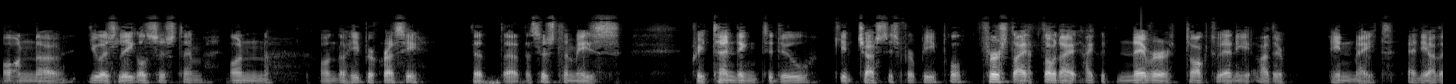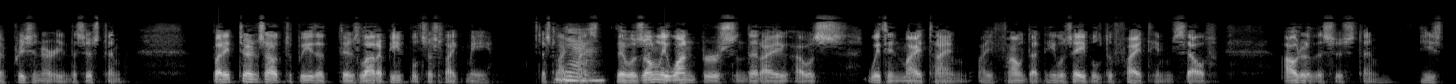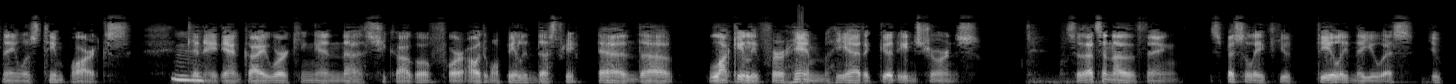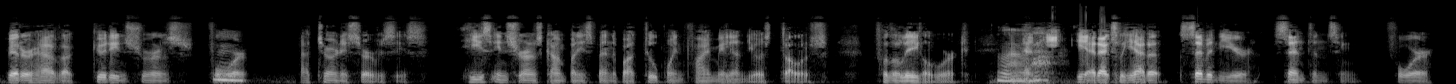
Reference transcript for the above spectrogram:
on uh, U.S. legal system, on on the hypocrisy that uh, the system is pretending to do, give justice for people. First, I thought I, I could never talk to any other inmate, any other prisoner in the system. But it turns out to be that there's a lot of people just like me, just like Yeah. myself. There was only one person that I, I was within my time. I found that he was able to fight himself out of the system. His name was Tim Parks. Canadian guy working in uh, Chicago for automobile industry. And uh, luckily for him, he had a good insurance. So that's another thing, especially if you deal in the U.S., you better have a good insurance for mm-hmm. attorney services. His insurance company spent about 2.5 million US dollars for the legal work. Wow. And he, he had actually he had a seven year sentencing for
